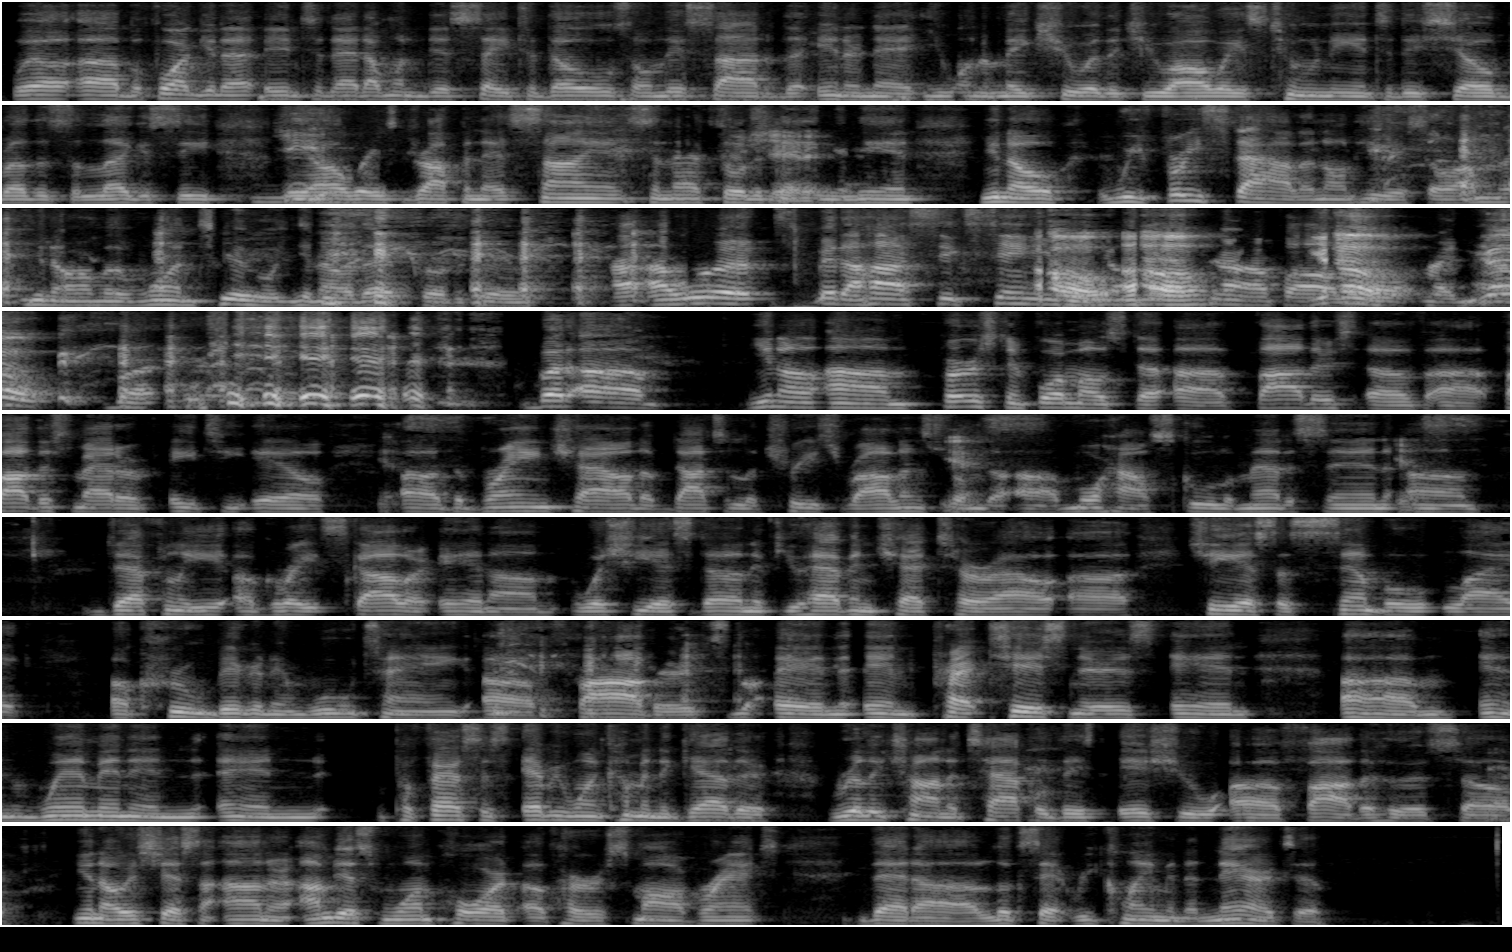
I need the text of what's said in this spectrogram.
Well, uh, before I get uh, into that, I want to just say to those on this side of the internet, you want to make sure that you always tune in to this show, Brothers of Legacy. Yeah. They always dropping that science and that sort Appreciate of thing. It. And then, you know, we freestyling on here. So I'm, you know, I'm a one, two, you know, that sort of thing. I, I would spit a high 16. Oh, oh, yo, right now. But, but um, you know, um, first and foremost, the uh, fathers of uh, Fathers Matter of ATL, yes. uh, the brainchild of Dr. Latrice Rollins yes. from the uh, Morehouse School of Medicine. Yes. Um, definitely a great scholar, and um, what she has done. If you haven't checked her out, uh, she has assembled like a crew bigger than Wu Tang of fathers and and practitioners and um, and women and and professors, everyone coming together, really trying to tackle this issue of fatherhood. So, you know, it's just an honor. I'm just one part of her small branch that uh, looks at reclaiming the narrative.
